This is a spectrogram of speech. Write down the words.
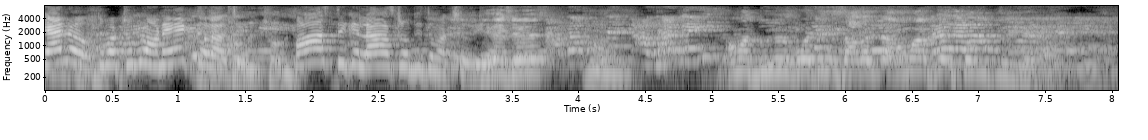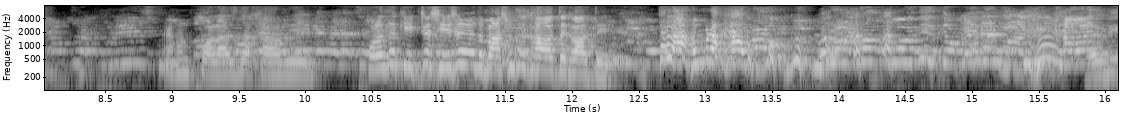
কেন? তোমার ছবি অনেক তোলা আছে। ছবি, ছবি। ফার্স্ট থেকে লাস্ট অব্দি তোমার ছবি। ঠিক আছে? আছে আমার দুজন আমার ছবি তুলছে এখন পলাশ দেখা খাওয়াবে। পলাশ তো কেকটা শেষ হবে তো বাসুকে খাওয়াতে খাওয়াতে। তাহলে আমরা খাব। হ্যাপি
